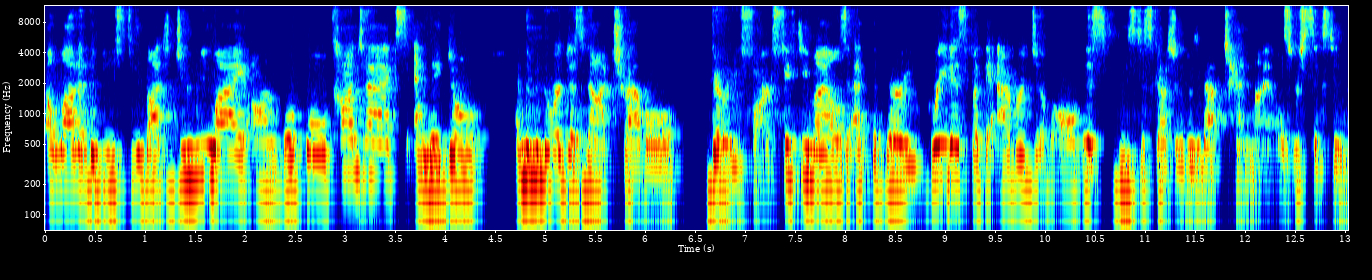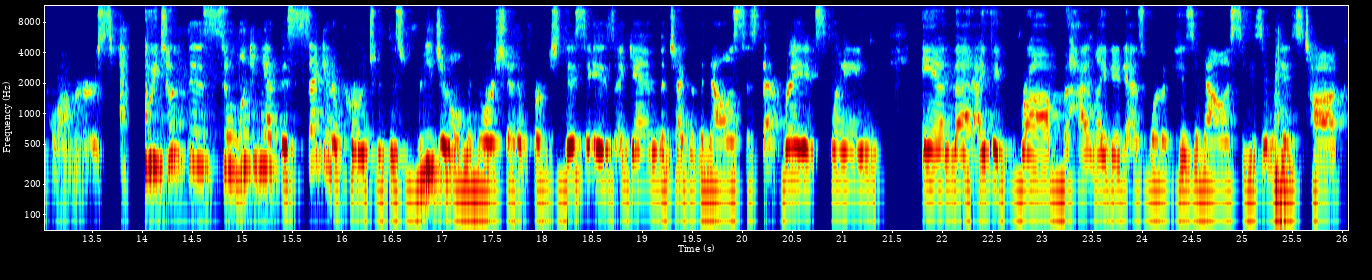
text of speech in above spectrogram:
a lot of the beef feedlots do rely on local contacts and they don't, and the manure does not travel very far, 50 miles at the very greatest, but the average of all this these discussions was about 10 miles or 16 kilometers. We took this, so looking at this second approach with this regional manure shed approach, this is again the type of analysis that Ray explained and that I think Rob highlighted as one of his analyses in his talk.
